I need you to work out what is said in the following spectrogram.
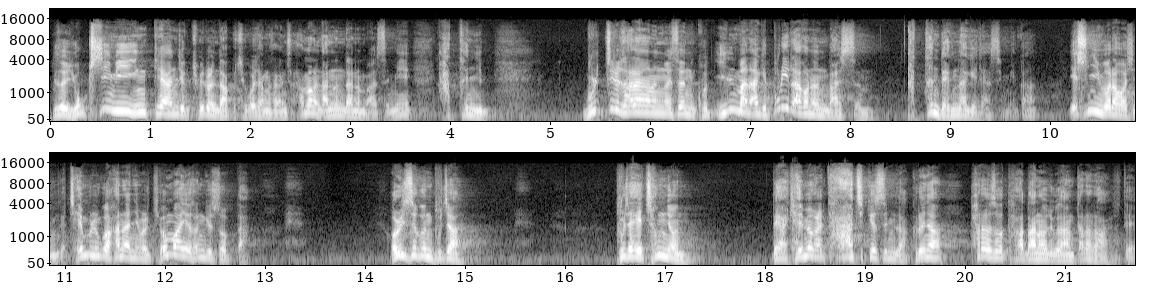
그래서 욕심이 잉태한 즉 죄를 낳고 최고 장상은 사망을 낳는다는 말씀이 같은 물질을 사랑하는 것은 곧 일만 하기 뿌리라고 하는 말씀 같은 맥락이지 않습니까? 예수님이 뭐라고 하십니까? 재물과 하나님을 겸하여 섬길 수 없다. 어리석은 부자, 부자의 청년, 내가 계명을 다 지켰습니다. 그러냐 팔아서 다 나눠주고 난 따라라. 그때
